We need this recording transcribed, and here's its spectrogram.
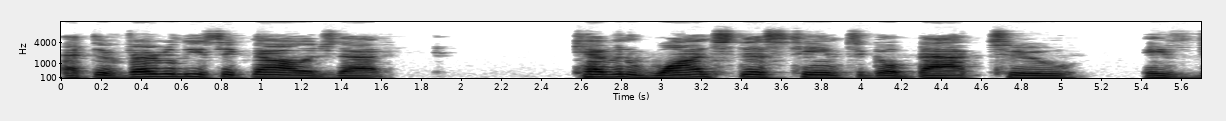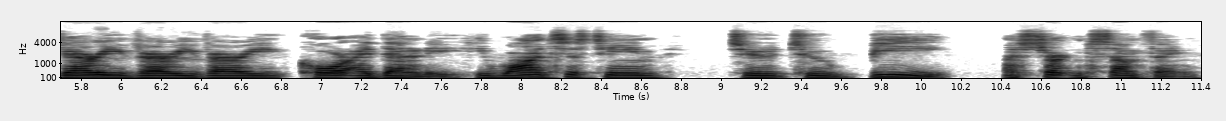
At the very least, acknowledge that Kevin wants this team to go back to a very, very, very core identity. He wants his team to to be a certain something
